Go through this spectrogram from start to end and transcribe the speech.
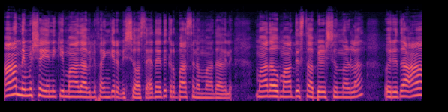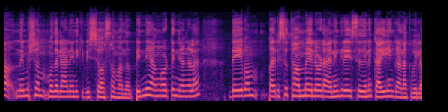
ആ നിമിഷം എനിക്ക് മാതാവിൽ ഭയങ്കര വിശ്വാസം അതായത് കൃപാസനം മാതാവിൽ മാതാവ് മാധ്യസ്ഥ അപേക്ഷിച്ചു എന്നുള്ള ഒരിത് ആ നിമിഷം മുതലാണ് എനിക്ക് വിശ്വാസം വന്നത്. പിന്നെ അങ്ങോട്ട് ഞങ്ങളെ ദൈവം പരിശുദ്ധ അമ്മയിലൂടെ അനുഗ്രഹിച്ചതിന് കൈയും കണക്കുമില്ല.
